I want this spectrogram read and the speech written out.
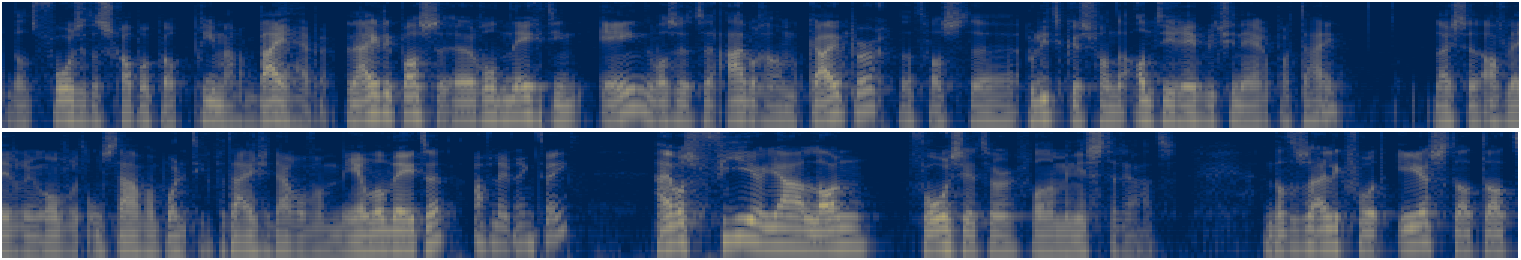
dat voorzitterschap ook wel prima erbij hebben. En eigenlijk pas rond 1901 was het Abraham Kuyper. Dat was de politicus van de anti-revolutionaire partij. Luister de aflevering over het ontstaan van politieke partijen als je daarover meer wil weten. Aflevering 2. Hij was vier jaar lang voorzitter van de ministerraad. En dat was eigenlijk voor het eerst dat dat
